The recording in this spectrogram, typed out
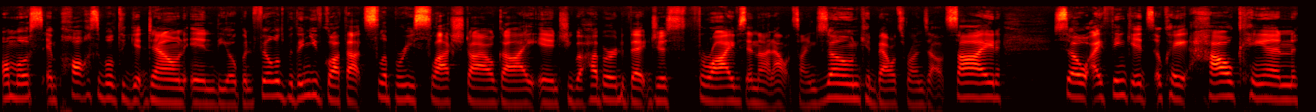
almost impossible to get down in the open field. But then you've got that slippery slash style guy in Chuba Hubbard that just thrives in that outside zone, can bounce runs outside. So I think it's okay, how can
